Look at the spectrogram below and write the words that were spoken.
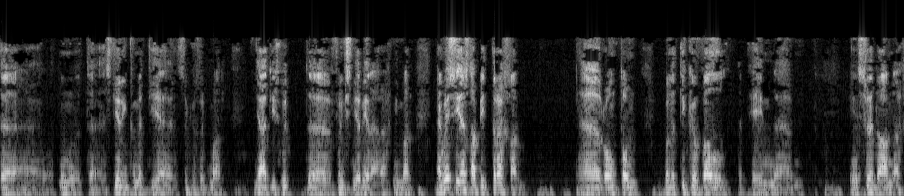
'n uh, noem dit 'n uh, steering komitee en sulke goed maar ja, die goed uh, funksioneer nie regtig nie, maar ek wil sê eers stapie terug gaan uh rondom politieke wil en ehm um, en sodanig.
